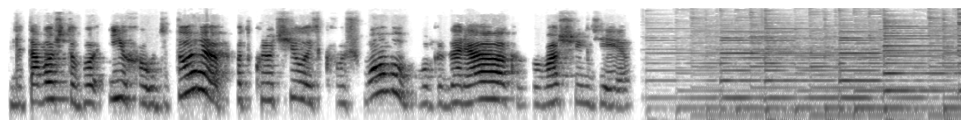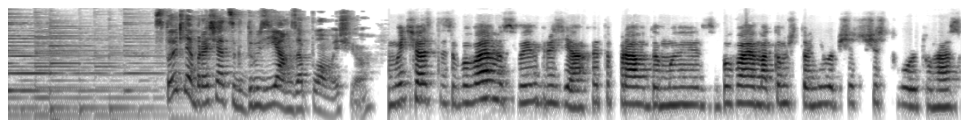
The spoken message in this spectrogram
для того, чтобы их аудитория подключилась к флешмобу благодаря как бы, вашей идее. Стоит ли обращаться к друзьям за помощью? Мы часто забываем о своих друзьях. Это правда. Мы забываем о том, что они вообще существуют у нас.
